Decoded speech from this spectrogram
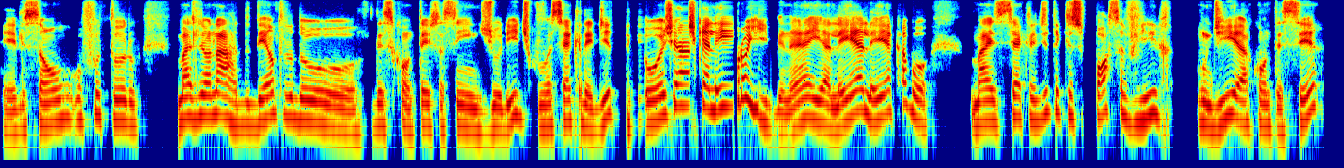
eles são o futuro. Mas, Leonardo, dentro do, desse contexto assim jurídico, você acredita que hoje acho que a lei proíbe, né? E a lei é a lei acabou. Mas você acredita que isso possa vir um dia acontecer?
